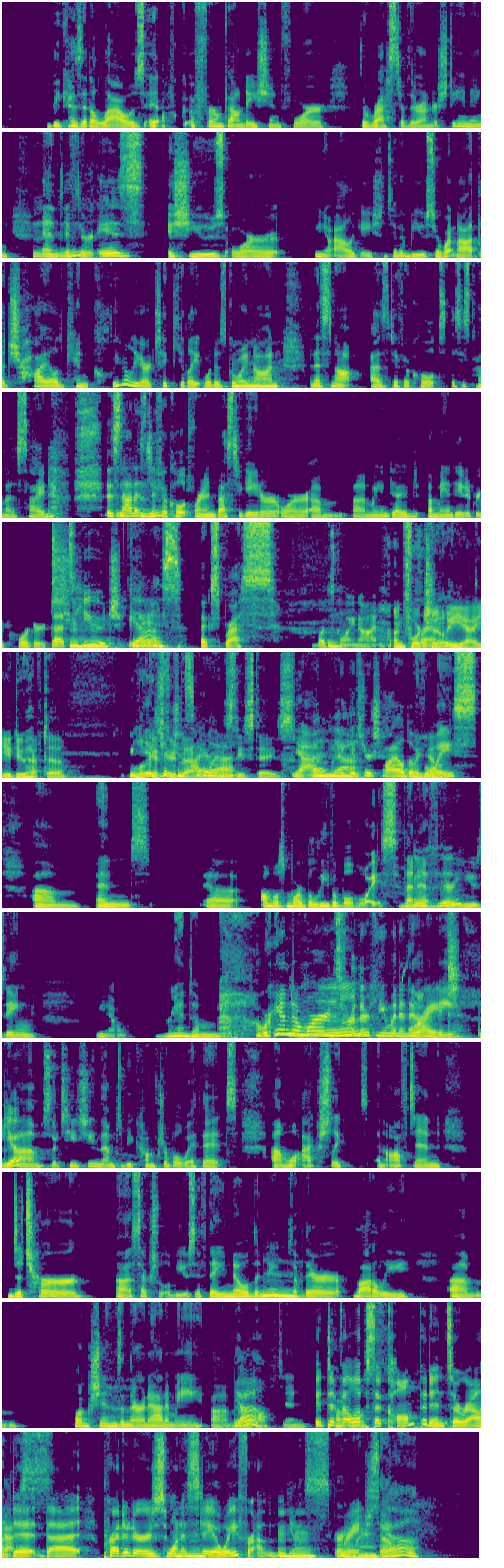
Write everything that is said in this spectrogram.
because it allows a, a firm foundation for the rest of their understanding. And if there is issues or you know allegations of abuse or whatnot the child can clearly articulate what is going on and it's not as difficult this is kind of a side it's not as difficult for an investigator or um, a mandated a mandated reporter That's to huge. yes Yeah. is. express what's going on unfortunately, yeah, you do have to look at you through that lens these days. yeah, Oh, but yeah. it gives your child a But yeah. voice um, and uh, almost more believable voice than if they're using you know random random words for their human anatomy Right. Yep. Um, so teaching them to be comfortable with it um, will actually and often deter uh, sexual abuse if they know the names of their bodily um, functions and their anatomy. Um, Yeah. often It develops almost- a confidence around Yes. it that predators want to stay away from. yes, very Right. much so. Yeah.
